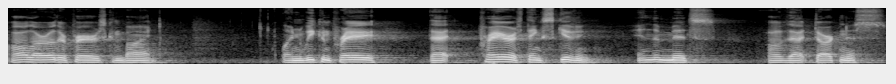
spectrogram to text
all our other prayers combined. When we can pray that prayer of thanksgiving in the midst of that darkness.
